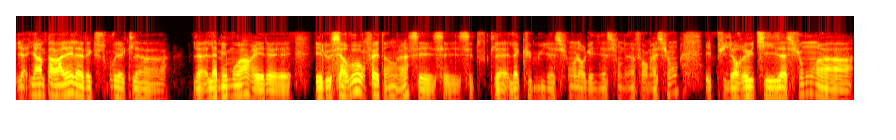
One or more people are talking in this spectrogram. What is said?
y, y, a un parallèle avec, je trouve, avec la la, mémoire et, le cerveau en fait. Hein, voilà, c'est toute l'accumulation, l'organisation des informations et puis leur réutilisation à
